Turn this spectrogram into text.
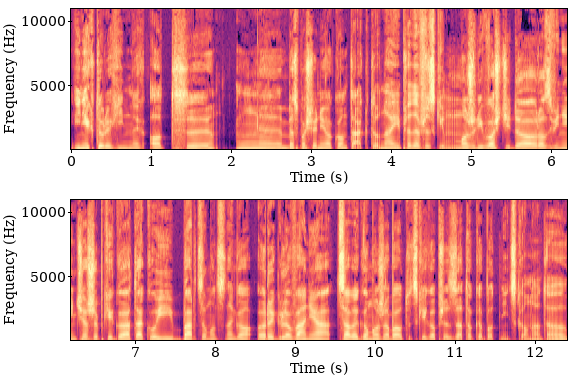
i niektórych innych od y, y, bezpośredniego kontaktu. No i przede wszystkim możliwości do rozwinięcia szybkiego ataku i bardzo mocnego ryglowania całego Morza Bałtyckiego przez Zatokę Botnicką. No to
